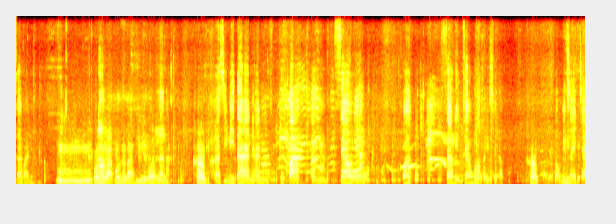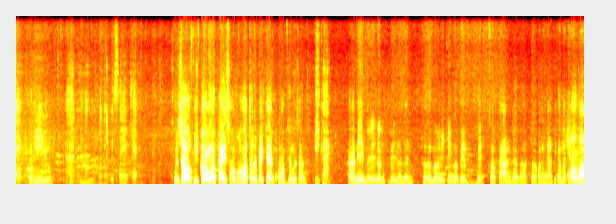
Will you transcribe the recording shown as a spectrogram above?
ซะบัดนี้อืมพ่นละพ่นละดีคแล้วนละล่ะครับราศีมีตาอันอันผู้ปากอันแซวว่าแซวเหรียญแซวหัวไปเสียแล้วครับ ต้องไปใส่ใจก็มีอยู่ อ่าก็ต้องไปใส่ใจมือเจ้าพี่ก้องแล้วไปสพตัวนั้นไปแจ้งความจังมือเจ้าดีค่ะ ฮะนี่ ไปไปนั่นนั่นเพิ่นมาเก่งก็ไปไปสอบถามกับกับพนักงานที่เขามาแจ้งเอาว่ะ ว่า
